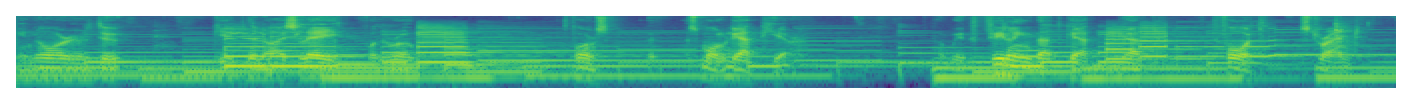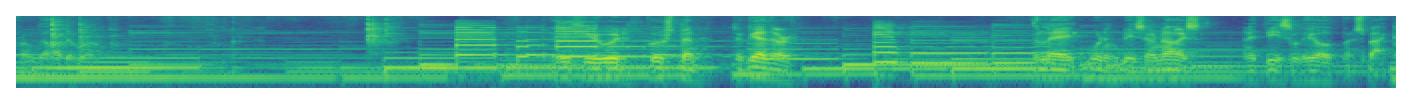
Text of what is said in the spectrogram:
in order to keep the nice lay for the rope, it forms a small gap here. And we're filling that gap, gap fourth strand from the other rope. Would push them together, the lay wouldn't be so nice and it easily opens back.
